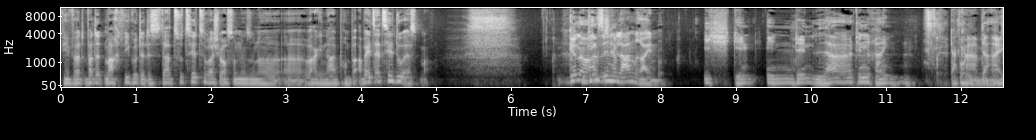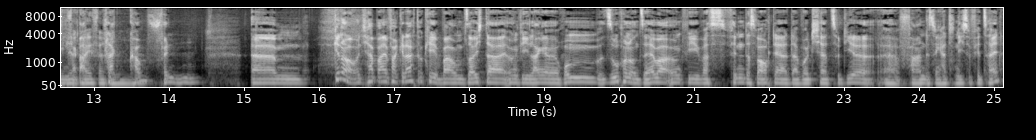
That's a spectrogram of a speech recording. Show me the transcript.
wie wird, was das macht, wie gut das ist. Dazu zählt zum Beispiel auch so eine, so eine äh, Vaginalpumpe. Aber jetzt erzähl du erst mal. Genau, Du gingst also in den Laden rein. ich ging in den Laden rein, Da kam wollte eine. Buttplug kaufen. Ähm, genau, und ich habe einfach gedacht, okay, warum soll ich da irgendwie lange rumsuchen und selber irgendwie was finden? Das war auch der, da wollte ich ja zu dir äh, fahren, deswegen hatte ich nicht so viel Zeit.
